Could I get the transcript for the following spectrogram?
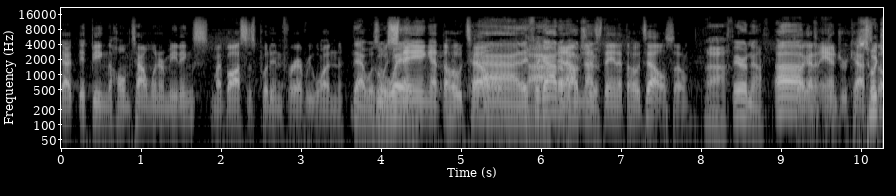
at it being the hometown winter meetings, my bosses put in for everyone That was who was away. staying at the hotel. Ah, they Ah. forgot and about I'm not you. staying at the hotel, so, Ah. Fair enough. so Uh, I got an Andrew Cassavell. So what'd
